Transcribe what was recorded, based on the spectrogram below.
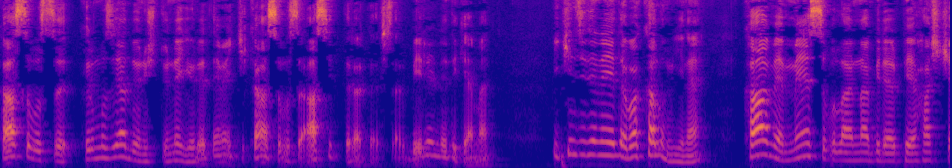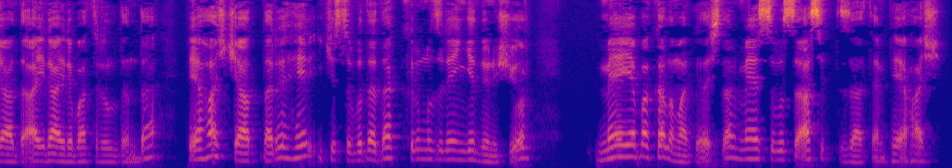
K sıvısı kırmızıya dönüştüğüne göre demek ki K sıvısı asittir arkadaşlar. Belirledik hemen. İkinci deneye de bakalım yine. K ve M sıvılarına birer pH kağıdı ayrı ayrı batırıldığında pH kağıtları her iki sıvıda da kırmızı renge dönüşüyor. M'ye bakalım arkadaşlar. M sıvısı asitti zaten pH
